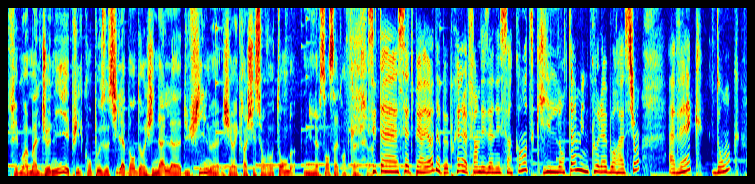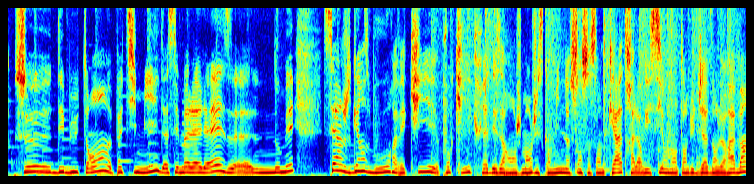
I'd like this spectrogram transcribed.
Fais-moi mal Johnny et puis il compose aussi la bande originale du film J'irai cracher sur vos tombes 1959. C'est à cette période, à peu près à la fin des années 50, qu'il entame une collaboration avec donc ce débutant un peu timide, assez mal à l'aise, euh, nommé Serge Gainsbourg, avec qui, pour qui il crée des arrangements jusqu'en 1964. Alors ici, on entend du jazz dans le ravin.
